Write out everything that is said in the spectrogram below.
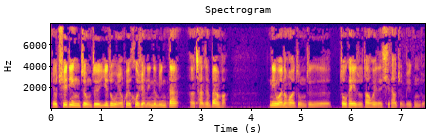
要确定这种这个业主委员会候选人的名单啊，产生办法。另外的话，这种这个召开业主大会的其他准备工作。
